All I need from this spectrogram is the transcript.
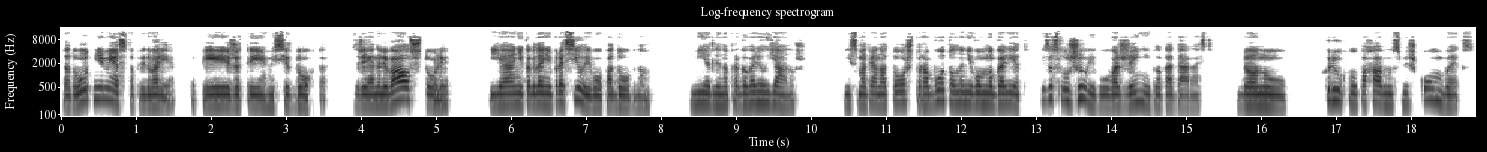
дадут мне место при дворе. Да пей же ты, мессир доктор. Зря наливал, что ли? Я никогда не просил его о подобном. Медленно проговорил Януш, несмотря на то, что работал на него много лет и заслужил его уважение и благодарность. Да ну! Хрюкнул похабным смешком Бэкс,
